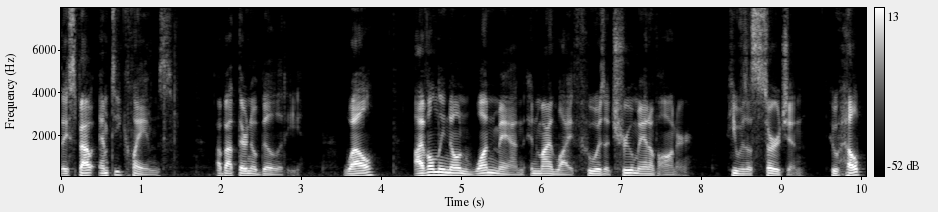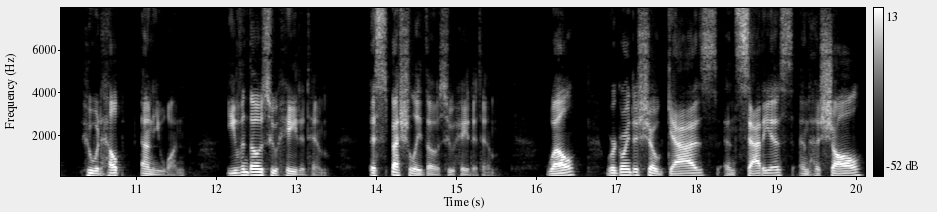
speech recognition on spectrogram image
They spout empty claims about their nobility. Well, I've only known one man in my life who was a true man of honor. He was a surgeon who helped who would help anyone, even those who hated him, especially those who hated him. Well, we're going to show Gaz and Sadeas and Hashal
